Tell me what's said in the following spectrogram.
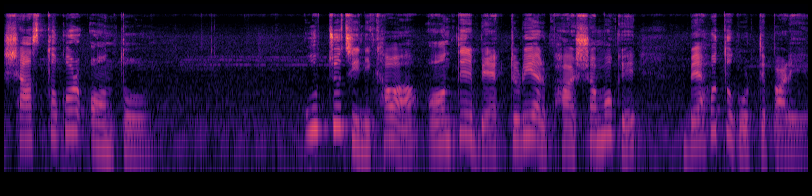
স্বাস্থ্যকর অন্ত। উচ্চ চিনি খাওয়া অন্তের ব্যাকটেরিয়ার ভারসাম্যকে ব্যাহত করতে পারে।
